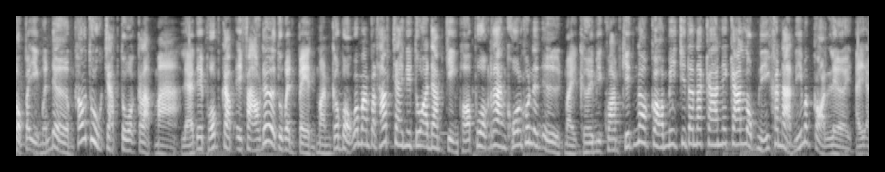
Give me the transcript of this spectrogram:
ลบไปอีกเหมือนเดิม เขาถูกจับตัวกลับมา และได้พบกับไอ้ฟาวเดอร์ตัวเป็นๆมันก็บอกว่ามันประทับใจในตัวอดัมจริงเพราะพวกร่างโคนคนอื่นๆ ไม่เคยมีความคิดนอกกรอบมีจินตนาการในการหลบหนีขนาดนี้มาก่อนเลย ไอ้อ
